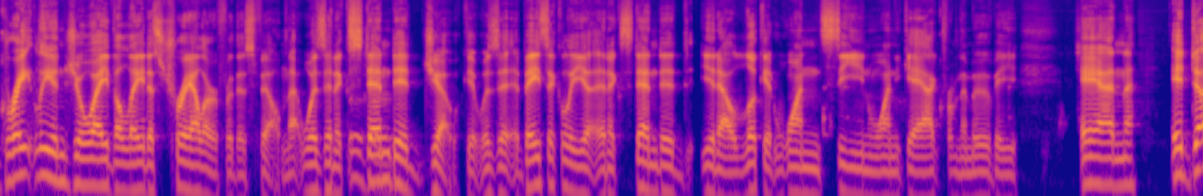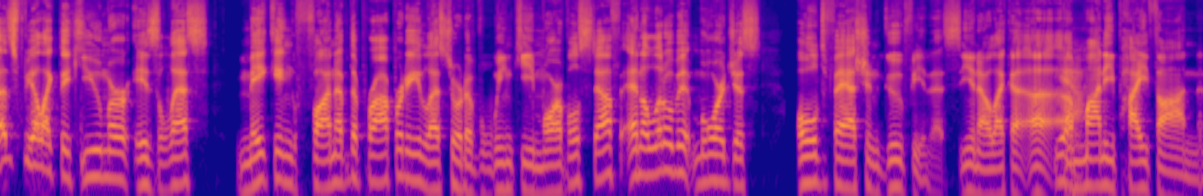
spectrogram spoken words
greatly enjoy the latest trailer for this film. That was an mm-hmm. extended joke. It was a, basically uh, an extended, you know, look at one scene, one gag from the movie, and it does feel like the humor is less making fun of the property, less sort of winky Marvel stuff, and a little bit more just old fashioned goofiness, you know, like a, a, a Monty Python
